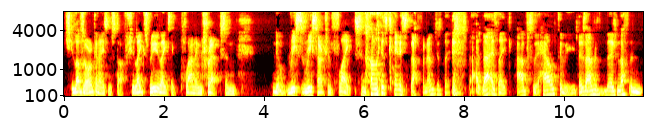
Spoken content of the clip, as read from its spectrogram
she loves organizing stuff. She likes really likes like planning trips and you know re- researching flights and all this kind of stuff. And I'm just like that, that is like absolute hell to me. There's there's nothing.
